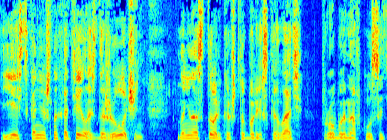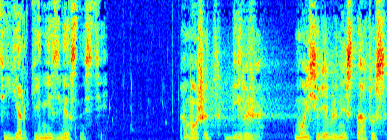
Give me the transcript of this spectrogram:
Есть, конечно, хотелось, даже очень, но не настолько, чтобы рисковать, пробуя на вкус эти яркие неизвестности. А может, биржа? Мой серебряный статус?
